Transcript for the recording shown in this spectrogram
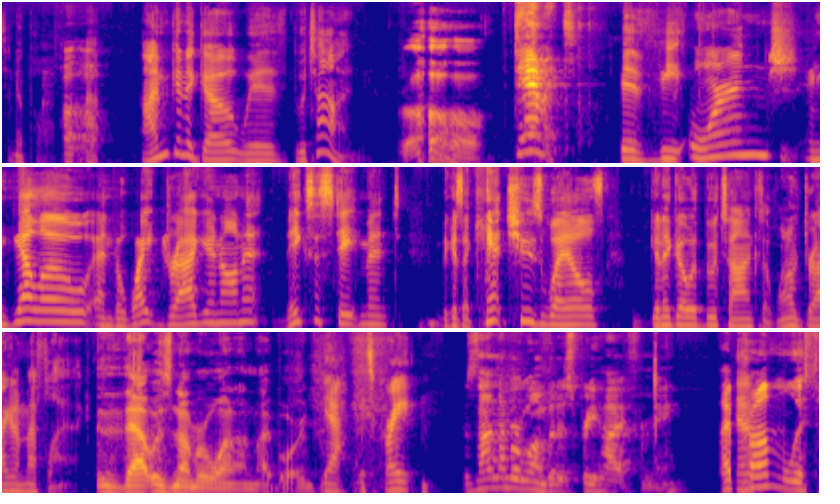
to Nepal. Uh, I'm gonna go with Bhutan. Oh, Damn it! With the orange and yellow and the white dragon on it makes a statement because I can't choose Wales. I'm gonna go with Bhutan because I want a dragon on my flag. That was number one on my board. Yeah, it's great. It's not number one, but it's pretty high for me. my Yeah. problem with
